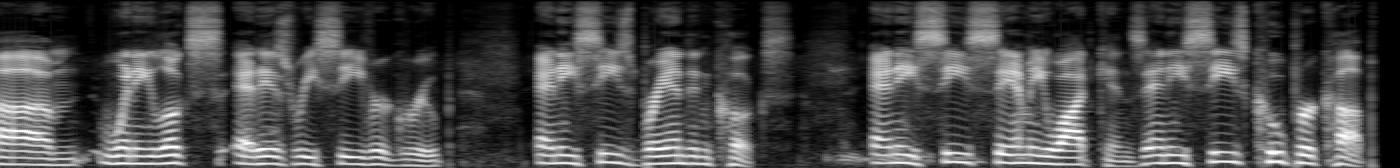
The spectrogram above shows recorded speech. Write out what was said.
um, when he looks at his receiver group and he sees Brandin Cooks and he sees Sammy Watkins and he sees Cooper Kupp,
